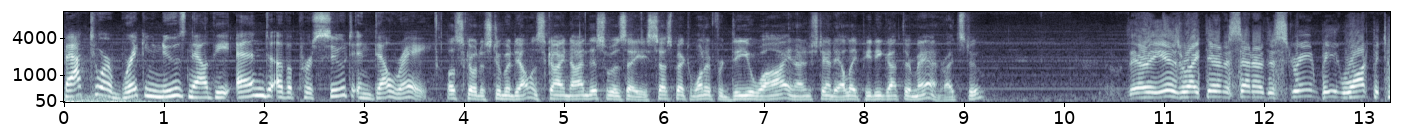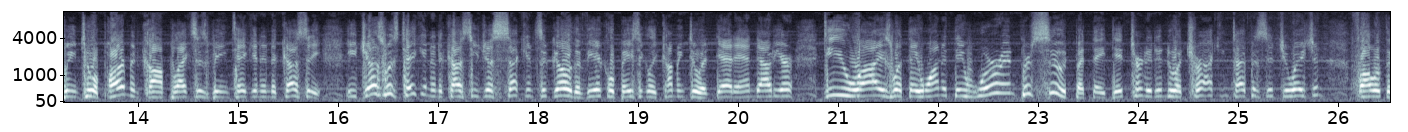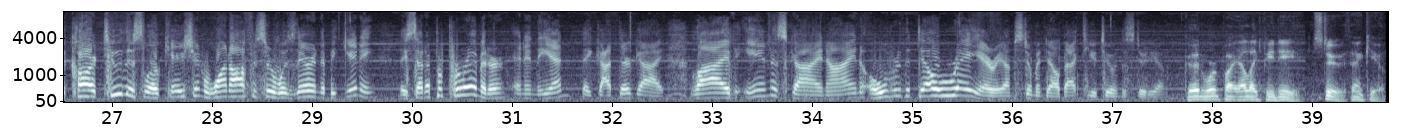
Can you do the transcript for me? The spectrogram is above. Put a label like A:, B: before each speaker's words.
A: Back to our breaking news now, the end of a pursuit in Del Rey.
B: Let's go to Stu Mundel and Sky 9. This was a suspect wanted for DUI, and I understand LAPD got their man, right, Stu?
C: There he is right there in the center of the screen being walked between two apartment complexes being taken into custody. He just was taken into custody just seconds ago. The vehicle basically coming to a dead end out here. DUI is what they wanted. They were in pursuit, but they did turn it into a tracking type of situation. Followed the car to this location. One officer was there in the beginning. They set up a perimeter, and in the end, they got their guy. Live in Sky 9 over the Del Rey area. I'm Stu Mundel. Back to you two in the studio.
B: Good work by LAPD. Stu, thank you.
